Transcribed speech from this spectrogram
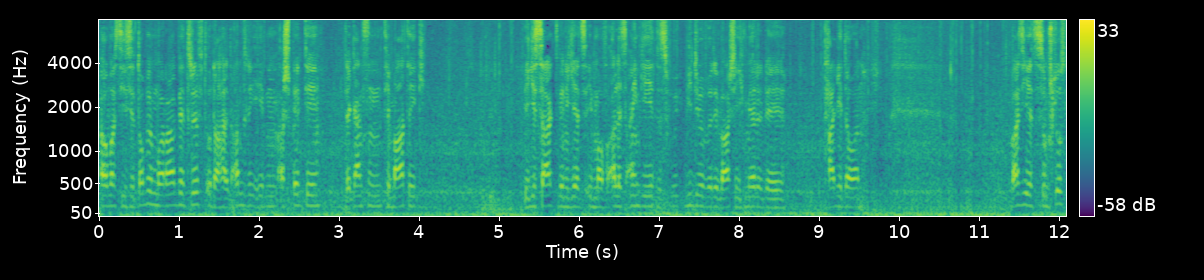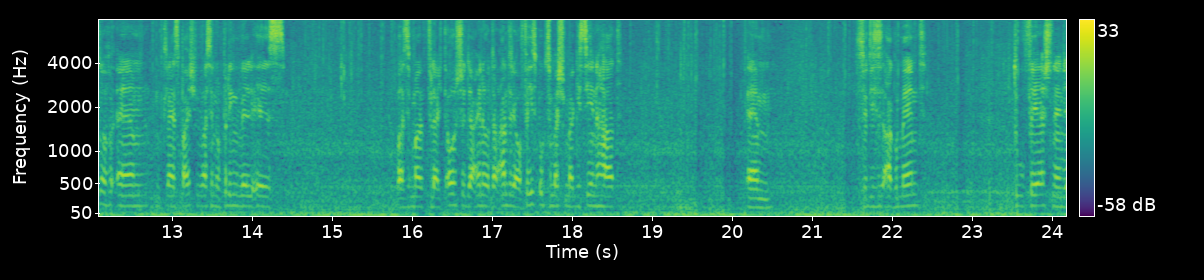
auch was diese Doppelmoral betrifft oder halt andere eben Aspekte der ganzen Thematik. Wie gesagt, wenn ich jetzt eben auf alles eingehe, das Video würde wahrscheinlich mehrere Tage dauern. Was ich jetzt zum Schluss noch, ähm, ein kleines Beispiel, was ich noch bringen will, ist, was ich mal vielleicht auch schon der eine oder andere auf Facebook zum Beispiel mal gesehen hat, ähm, so dieses Argument, fährst, einen,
